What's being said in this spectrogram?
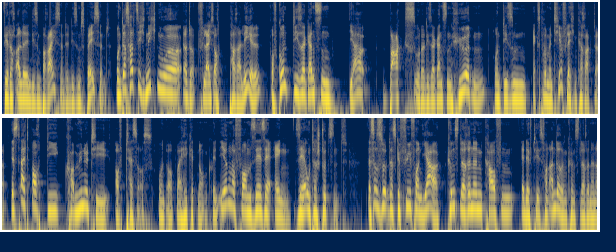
wir doch alle in diesem Bereich sind, in diesem Space sind. Und das hat sich nicht nur, oder vielleicht auch parallel, aufgrund dieser ganzen, ja, Bugs oder dieser ganzen Hürden und diesem Experimentierflächencharakter ist halt auch die Community auf Tessos und auch bei Hicketnong in irgendeiner Form sehr, sehr eng, sehr unterstützend es ist so das Gefühl von, ja, Künstlerinnen kaufen NFTs von anderen Künstlerinnen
